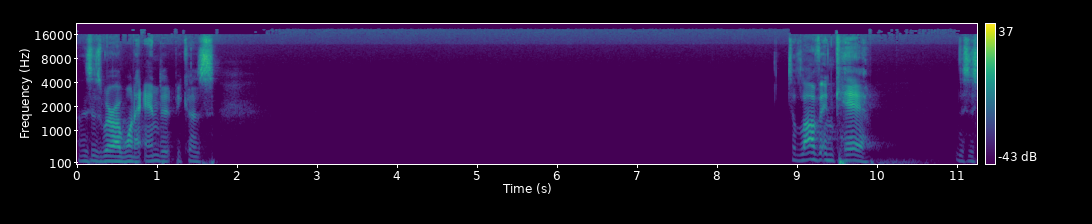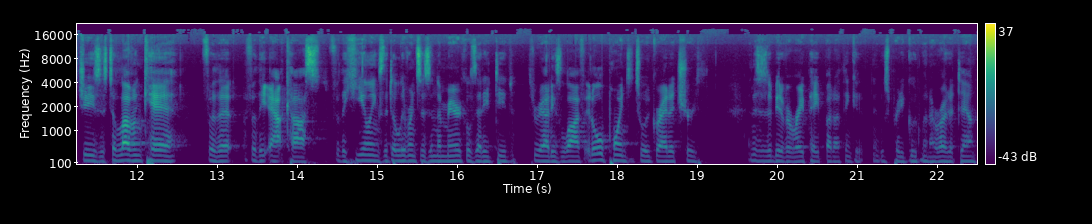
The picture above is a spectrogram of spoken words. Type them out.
And this is where I want to end it because to love and care, this is Jesus, to love and care for the, for the outcasts, for the healings, the deliverances, and the miracles that he did throughout his life, it all pointed to a greater truth. And this is a bit of a repeat, but I think it, it was pretty good when I wrote it down.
